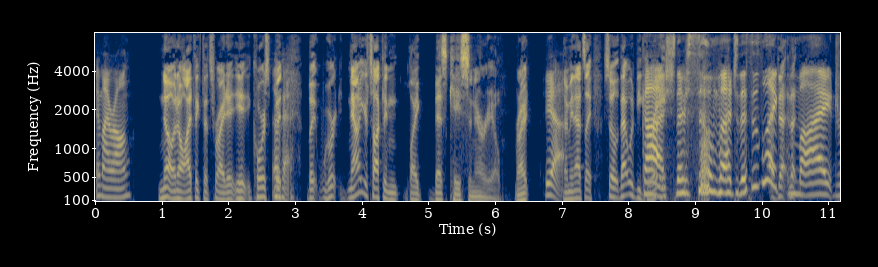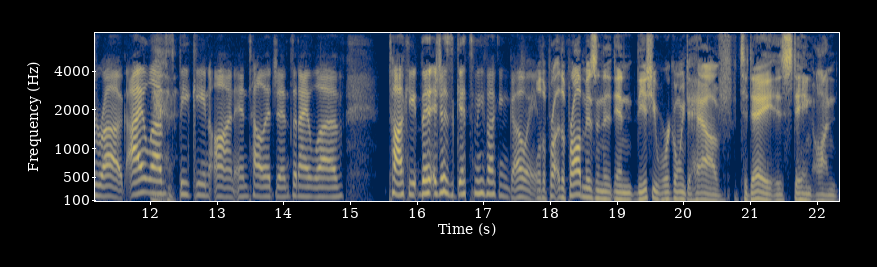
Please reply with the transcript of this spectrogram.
Am I wrong? No, no, I think that's right. It, it, of course, but Okay. but we're now you're talking like best case scenario, right? Yeah. I mean, that's like so that would be Gosh, great. there's so much. This is like That- that- my drug. I love speaking on intelligence and I love talking. It just gets me fucking going. Well, the pro- the problem is, and the, and the issue we're going to have today is staying on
